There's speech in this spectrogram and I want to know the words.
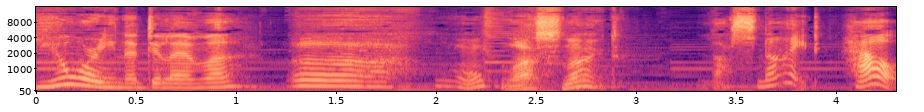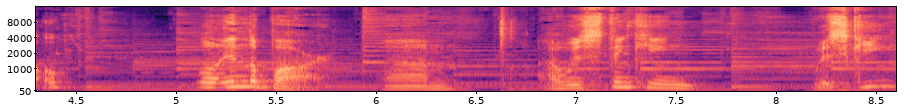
you were in a dilemma? Uh, well, last night. Last night? How? Well, in the bar. Um, I was thinking whiskey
